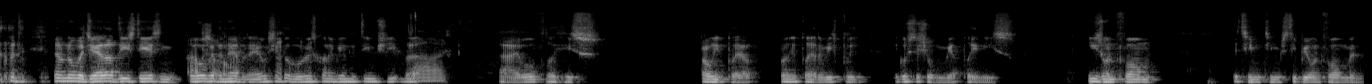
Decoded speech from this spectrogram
you never know with Gerrard these days and COVID and Absolutely. everything else. You don't know who's going to be in the team sheet. But Aye. Aye, hopefully he's brilliant player, brilliant player. And he's played, it goes to show me a playing. He's he's on form. The team seems to be on form, and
